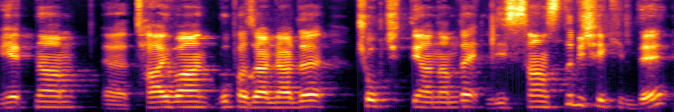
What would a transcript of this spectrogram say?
Vietnam, Tayvan bu pazarlarda çok ciddi anlamda lisanslı bir şekilde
